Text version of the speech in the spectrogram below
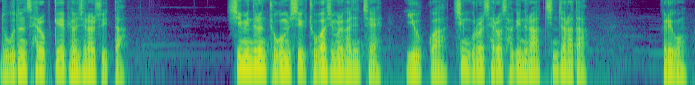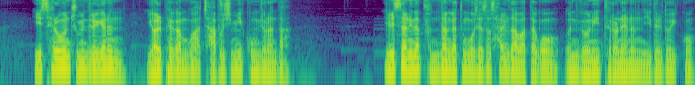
누구든 새롭게 변신할 수 있다. 시민들은 조금씩 조바심을 가진 채 이웃과 친구를 새로 사귀느라 친절하다. 그리고 이 새로운 주민들에게는 열패감과 자부심이 공존한다. 일산이나 분당 같은 곳에서 살다 왔다고 은근히 드러내는 이들도 있고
